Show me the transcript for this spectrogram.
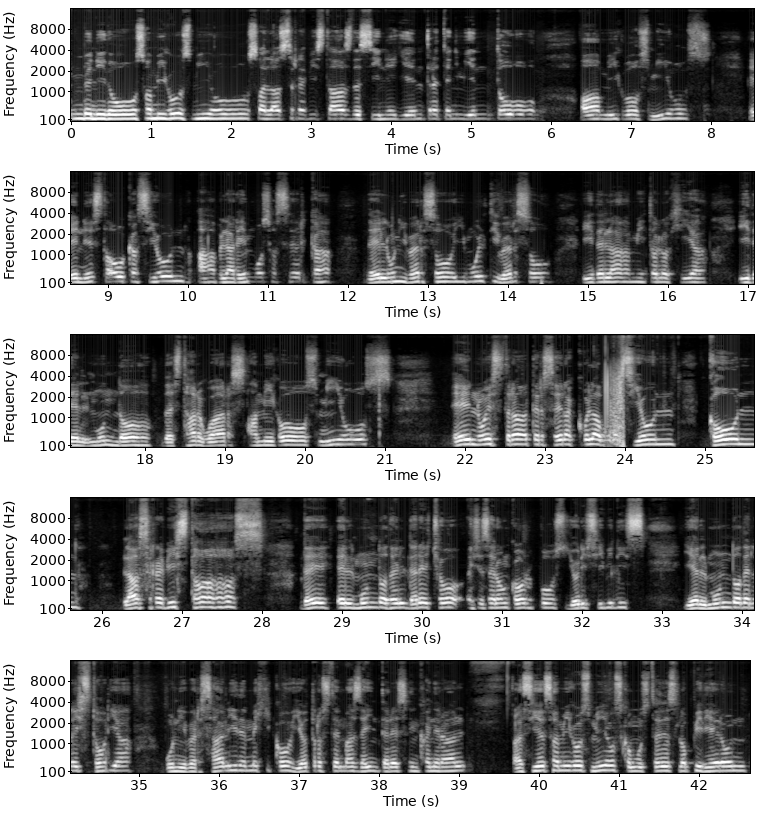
Bienvenidos amigos míos a las revistas de cine y entretenimiento. Amigos míos, en esta ocasión hablaremos acerca del universo y multiverso y de la mitología y del mundo de Star Wars, amigos míos, en nuestra tercera colaboración con las revistas de El mundo del derecho, un Corpus Juris Civilis y El mundo de la historia universal y de México y otros temas de interés en general. Así es, amigos míos, como ustedes lo pidieron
